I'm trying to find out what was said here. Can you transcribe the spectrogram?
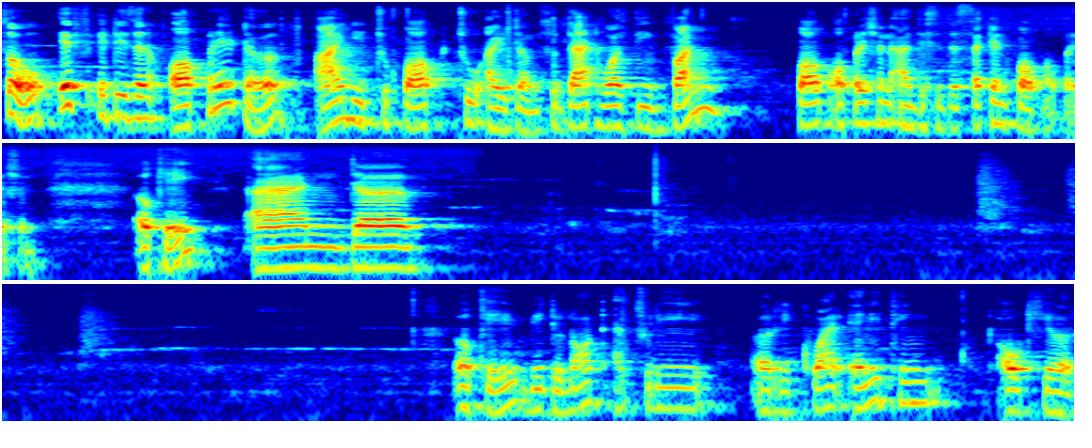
so if it is an operator I need to pop two items. So that was the one pop operation and this is the second pop operation. Okay. And uh, okay we do not actually uh, require anything out here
